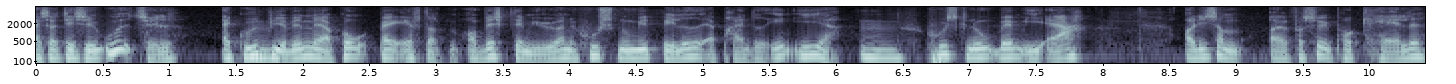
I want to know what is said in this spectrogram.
Altså det ser ud til, at Gud hmm. bliver ved med at gå bagefter dem og viske dem i ørerne. Husk nu, mit billede er printet ind i jer. Hmm. Husk nu, hvem I er. og ligesom øh, forsøge på at kalde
